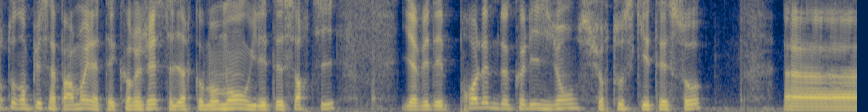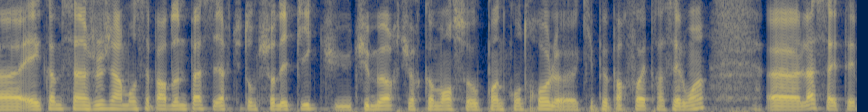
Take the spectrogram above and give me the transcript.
Surtout qu'en plus, apparemment, il a été corrigé, c'est-à-dire qu'au moment où il était sorti, il y avait des problèmes de collision sur tout ce qui était saut. Euh, et comme c'est un jeu, généralement, ça pardonne pas, c'est-à-dire que tu tombes sur des pics, tu, meurs, tu recommences au point de contrôle euh, qui peut parfois être assez loin. Euh, là, ça a, été,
